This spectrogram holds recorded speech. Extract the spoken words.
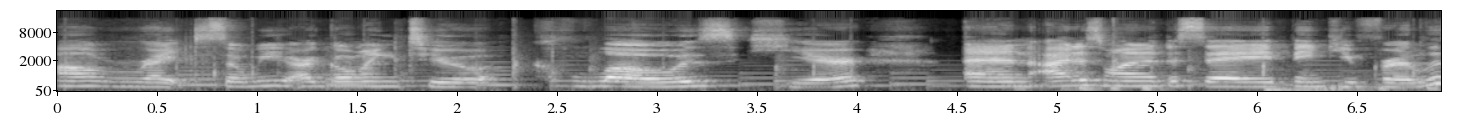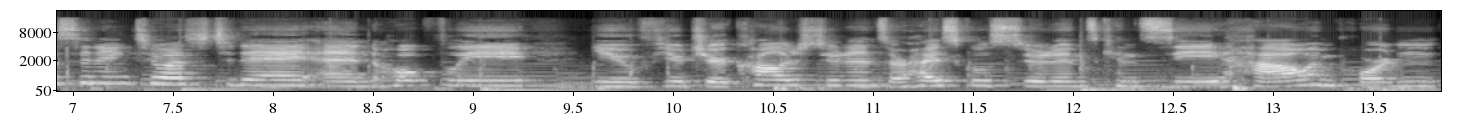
All right, so we are going to close here. And I just wanted to say thank you for listening to us today. And hopefully, you future college students or high school students can see how important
